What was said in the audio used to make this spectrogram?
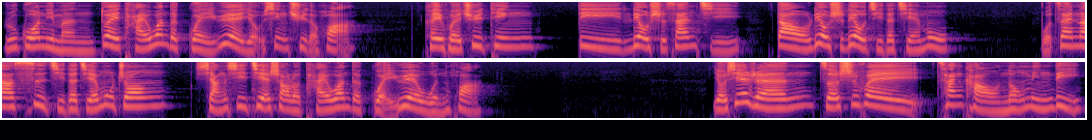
如果你们对台湾的鬼月有兴趣的话，可以回去听第六十三集到六十六集的节目。我在那四集的节目中详细介绍了台湾的鬼月文化。有些人则是会参考农民历，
